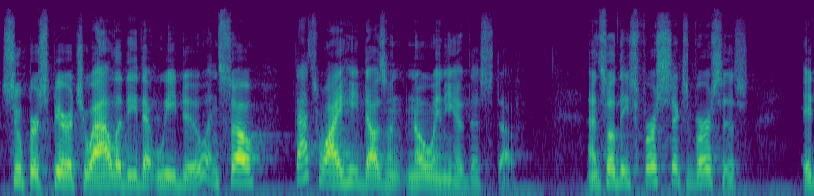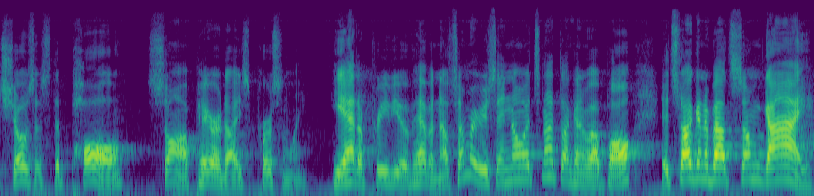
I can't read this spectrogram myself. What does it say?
super spirituality that we do. And so that's why he doesn't know any of this stuff. And so these first six verses, it shows us that Paul saw paradise personally. He had a preview of heaven. Now, some of you saying, no, it's not talking about Paul. It's talking about some guy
